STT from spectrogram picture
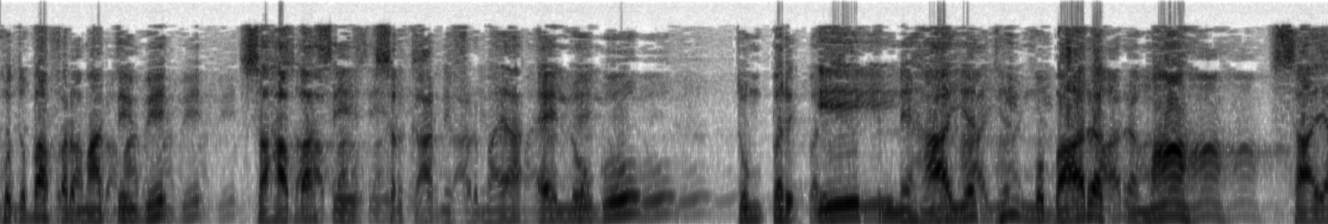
خطبہ فرماتے ہوئے صحابہ سے سرکار نے فرمایا، اے لوگو، تم پر ایک نہایت ہی مبارک ماہ سایہ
